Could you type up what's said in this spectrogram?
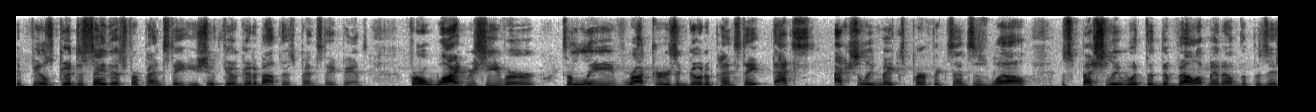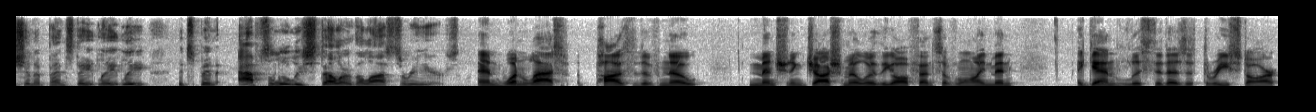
it feels good to say this for Penn State. You should feel good about this, Penn State fans. For a wide receiver to leave Rutgers and go to Penn State, that's actually makes perfect sense as well, especially with the development of the position at Penn State lately. It's been absolutely stellar the last three years. And one last positive note mentioning Josh Miller, the offensive lineman, again listed as a three star.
